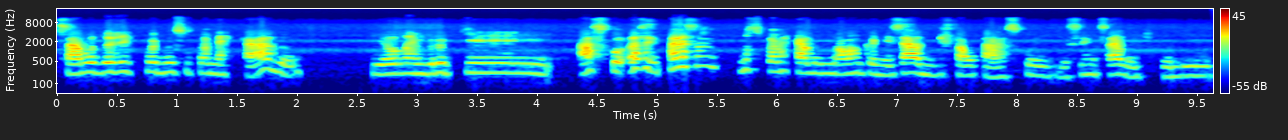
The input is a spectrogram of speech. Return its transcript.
sábado a gente foi no supermercado e eu lembro que as coisas, assim, parece um supermercado mal organizado de faltar as coisas, assim, sabe? Tipo, de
